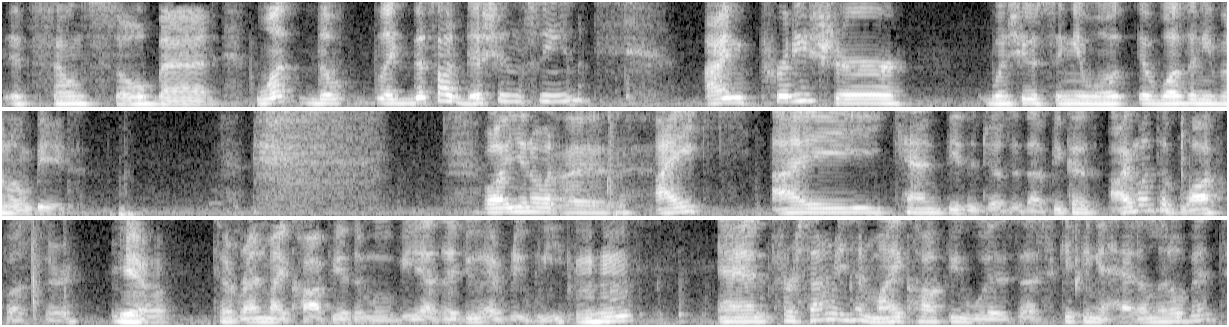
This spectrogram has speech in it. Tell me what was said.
it sounds so bad. What the like this audition scene? I'm pretty sure when she was singing, it wasn't even on beat. Well, you know what? I, I I can't be the judge of that because I went to Blockbuster yeah. to rent my copy of the movie as I do every week, Mm-hmm. and for some reason my copy was uh, skipping ahead a little bit.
